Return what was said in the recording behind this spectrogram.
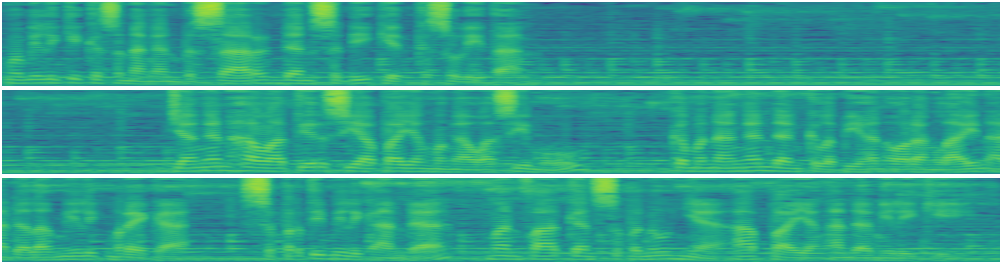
memiliki kesenangan besar dan sedikit kesulitan. Jangan khawatir siapa yang mengawasimu, kemenangan dan kelebihan orang lain adalah milik mereka, seperti milik Anda, manfaatkan sepenuhnya apa yang Anda miliki.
